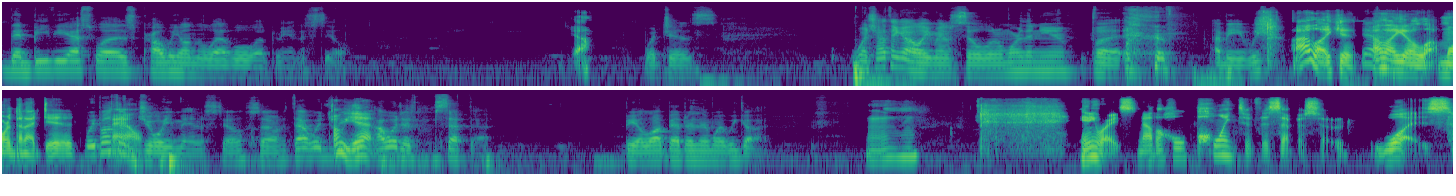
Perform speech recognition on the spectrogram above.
than BVS was probably on the level of Man of Steel. Yeah. Which is which I think I like Man of Steel a little more than you, but I mean we I like it. Yeah. I like it a lot more than I did. We both now. enjoy Man of Steel, so that would. Be, Oh, yeah. I would accept that. Be a lot better than what we got. hmm Anyways, now the whole point of this episode was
